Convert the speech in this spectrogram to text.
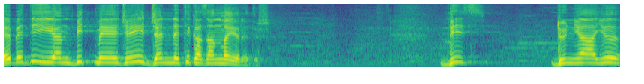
ebediyen bitmeyeceği cenneti kazanma yeridir. Biz dünyayı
